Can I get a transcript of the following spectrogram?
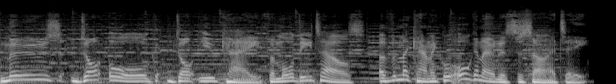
moos.org.uk for more details of the Mechanical Organ Owners Society.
